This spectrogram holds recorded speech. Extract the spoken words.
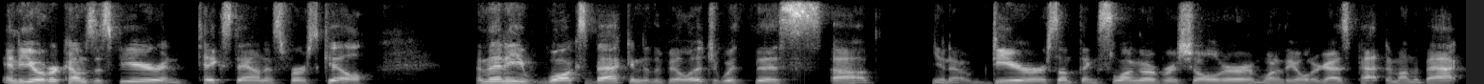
and he overcomes his fear and takes down his first kill and then he walks back into the village with this, uh, you know, deer or something slung over his shoulder, and one of the older guys patting him on the back.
